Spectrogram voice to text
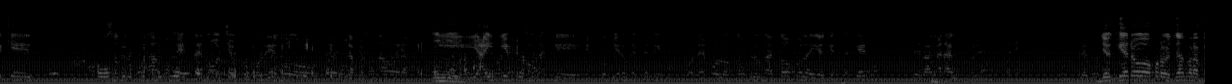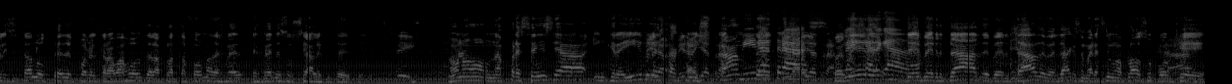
Ponle que nosotros bajamos esta noche, como dijo la persona ahora, y hay 10 personas que escogieron ese mismo, ponemos los nombres en una tómbola y el que saquemos se va a ganar un premio. Yo quiero aprovechar para felicitarlo a ustedes por el trabajo de la plataforma de, red- de redes sociales que ustedes tienen. Sí, No, no, una presencia increíble, Mira, está mira allá atrás. constante. Mira atrás. Pues mire, de verdad, de verdad, de verdad que se merece un aplauso porque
